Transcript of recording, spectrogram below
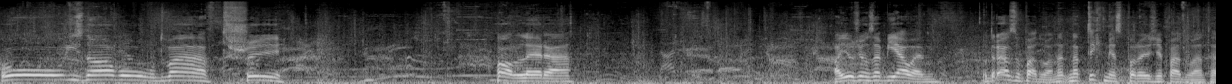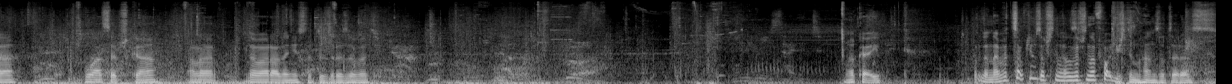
O i znowu! Dwa, trzy! Cholera! A już ją zabijałem. Od razu padła. Na, natychmiast po rezie padła ta łaseczka, ale dała radę niestety zrezować. Okej. Kurde, nawet całkiem zaczyna, zaczyna wchodzić tym Hanzo teraz.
